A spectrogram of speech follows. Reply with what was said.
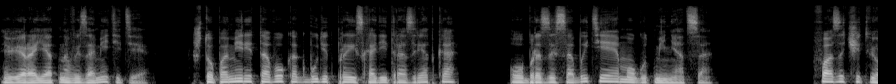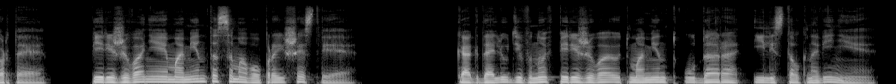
Вероятно, вы заметите, что по мере того, как будет происходить разрядка, образы события могут меняться. Фаза четвертая. Переживание момента самого происшествия. Когда люди вновь переживают момент удара или столкновения,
